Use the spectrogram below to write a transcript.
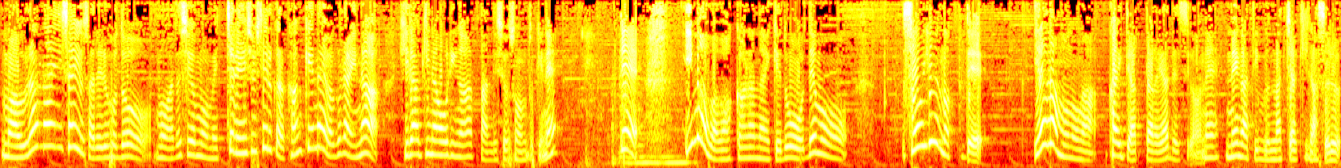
まあ、占いに左右されるほど、もう私はもうめっちゃ練習してるから関係ないわぐらいな開き直りがあったんですよ、その時ね。で、今はわからないけど、でも、そういうのって嫌なものが書いてあったら嫌ですよね。ネガティブになっちゃう気がする。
